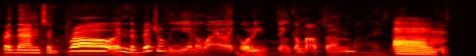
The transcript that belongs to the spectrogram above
for them to grow individually in a way? Like, what do you think about them? Um,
